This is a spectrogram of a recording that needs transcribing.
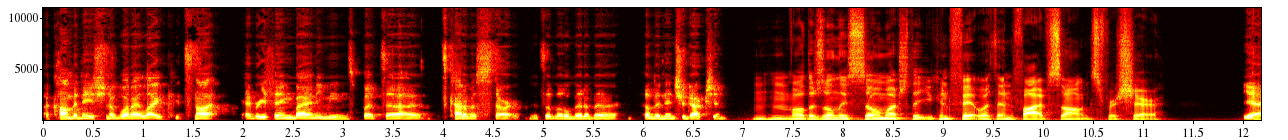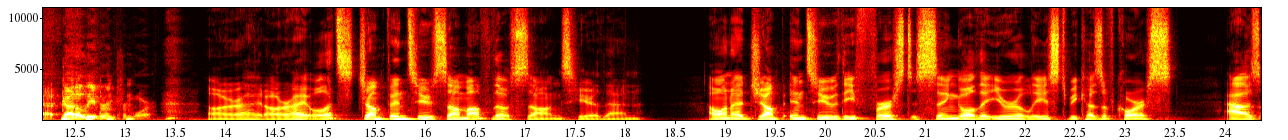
a combination of what I like. It's not everything by any means, but uh, it's kind of a start. It's a little bit of a of an introduction. Mm-hmm. Well, there's only so much that you can fit within five songs for sure. Yeah, gotta leave room for more. all right, all right. Well, let's jump into some of those songs here then. I want to jump into the first single that you released because, of course, as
